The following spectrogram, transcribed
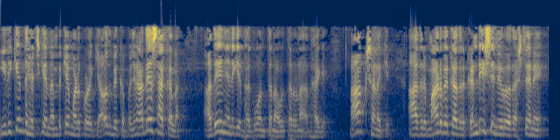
ಇದಕ್ಕಿಂತ ಹೆಚ್ಚಿಗೆ ನಂಬಿಕೆ ಮಾಡ್ಕೊಳ್ಳೋಕೆ ಯಾವ್ದು ಬೇಕಪ್ಪ? ಅದೇ ಸಾಕಲ್ಲ. ಅದೇ ನಿನಗೆ ಭಗವಂತನ ಅವತರಣ ಆದ ಹಾಗೆ. ಆ ಕ್ಷಣಕ್ಕೆ. ಆದರೆ ಮಾಡಬೇಕಾದ್ರೆ ಕಂಡೀಷನ್ ಇರೋದಷ್ಟೇನೆ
